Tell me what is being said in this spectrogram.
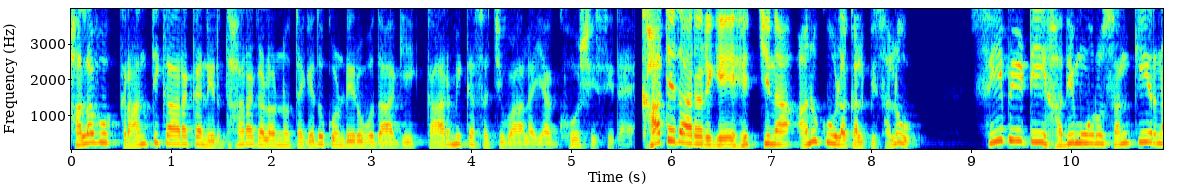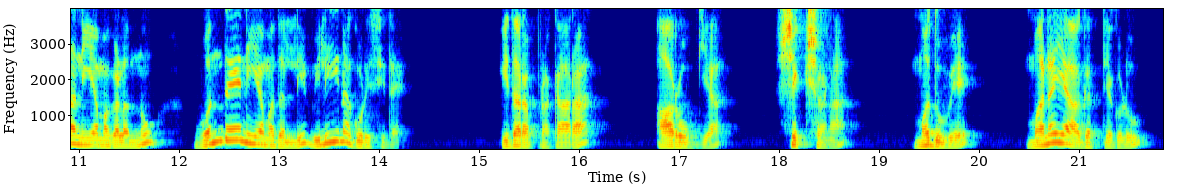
ಹಲವು ಕ್ರಾಂತಿಕಾರಕ ನಿರ್ಧಾರಗಳನ್ನು ತೆಗೆದುಕೊಂಡಿರುವುದಾಗಿ ಕಾರ್ಮಿಕ ಸಚಿವಾಲಯ ಘೋಷಿಸಿದೆ. ಖಾತೆದಾರರಿಗೆ ಹೆಚ್ಚಿನ ಅನುಕೂಲ ಕಲ್ಪಿಸಲು ಸಿಬಿಟಿ ಹದಿಮೂರು ಸಂಕೀರ್ಣ ನಿಯಮಗಳನ್ನು ಒಂದೇ ನಿಯಮದಲ್ಲಿ ವಿಲೀನಗೊಳಿಸಿದೆ. ಇದರ ಪ್ರಕಾರ ಆರೋಗ್ಯ, ಶಿಕ್ಷಣ, ಮದುವೆ, ಮನೆಯ ಅಗತ್ಯಗಳು,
